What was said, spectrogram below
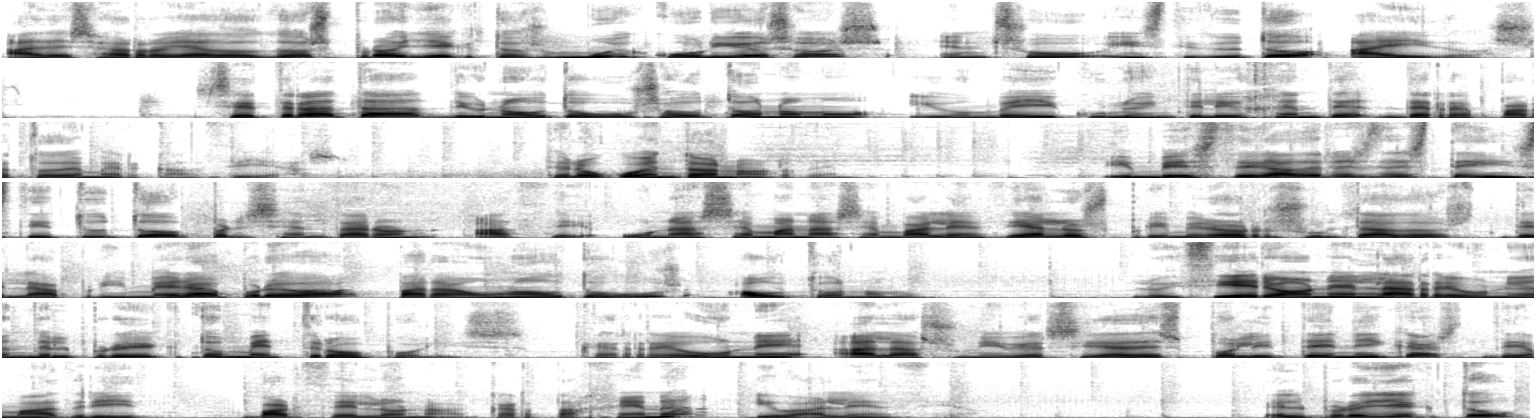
ha desarrollado dos proyectos muy curiosos en su instituto AI2. Se trata de un autobús autónomo y un vehículo inteligente de reparto de mercancías. Te lo cuento en orden. Investigadores de este instituto presentaron hace unas semanas en Valencia los primeros resultados de la primera prueba para un autobús autónomo. Lo hicieron en la reunión del proyecto Metrópolis, que reúne a las universidades politécnicas de Madrid, Barcelona, Cartagena y Valencia. El proyecto,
